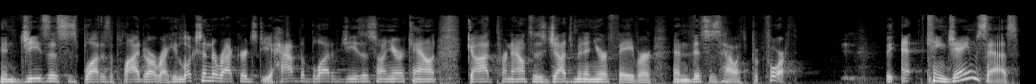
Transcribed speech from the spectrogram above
and Jesus' blood is applied to our record. He looks into records. Do you have the blood of Jesus on your account? God pronounces judgment in your favor, and this is how it's put forth. The, King James says,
